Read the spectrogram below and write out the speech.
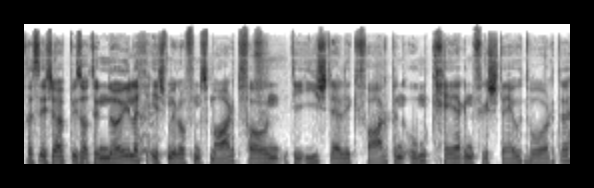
Das ist etwas, oder neulich ist mir auf dem Smartphone die Einstellung Farben umkehren verstellt worden,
